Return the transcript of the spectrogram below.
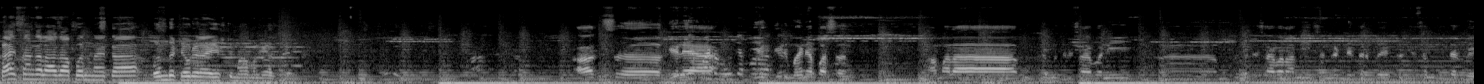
काय सांगाल आज आपण नाही का बंद ठेवलेला आहे एस टी महामंडळाचं आज गेल्या एक दीड महिन्यापासून आम्हाला मुख्यमंत्री साहेबांनी मुख्यमंत्री साहेबांना आम्ही संघटनेतर्फे कृती समितीतर्फे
